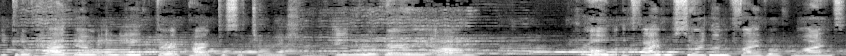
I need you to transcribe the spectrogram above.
you could have had them in a third party situation and you were very um, pro. With the Five of Swords and the Five of Wands,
